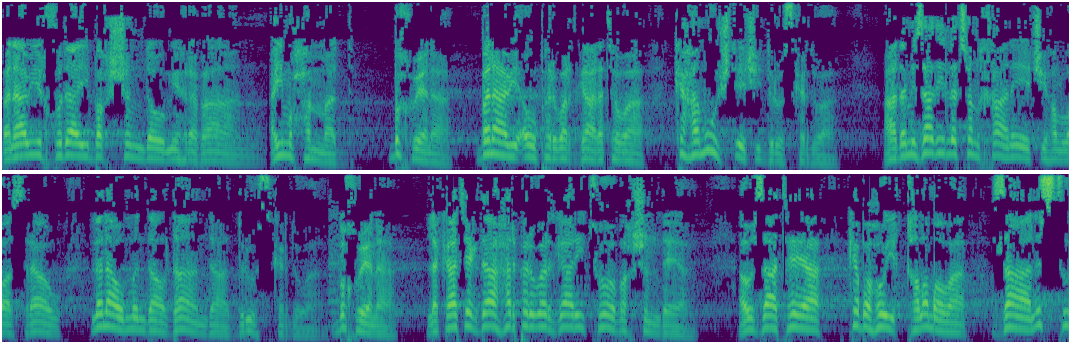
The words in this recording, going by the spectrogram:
بەناوی خودای بەخشندە و میهرەبان ئەی محەممەد بخوێنە بەناوی ئەو پەروەردگارەتەوە کە هەموو شتێکی دروست کردووە ئادەمیزادی لە چەند خانەیەکی هەڵواسرا و لە ناو منداڵداندا دروست کردووە بخوێنە لە کاتێکدا هەر پەروەردگاری تۆ بەخشندەیە ئەو زاتەیە کە بەهۆی قەڵەمەوە زانست و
